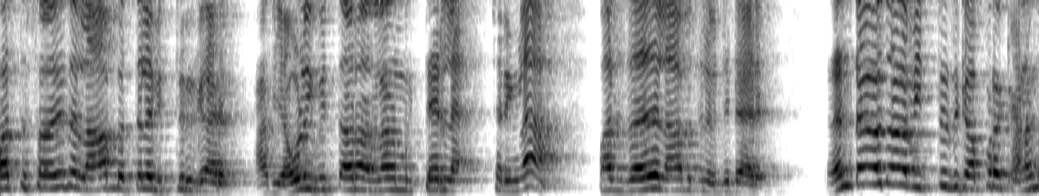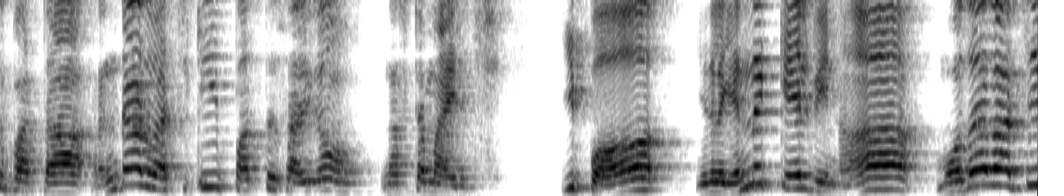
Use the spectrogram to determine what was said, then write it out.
பத்து சதவீத லாபத்தில் விற்றுருக்காரு அது எவ்வளோக்கு விற்றாரோ அதெல்லாம் நமக்கு தெரில சரிங்களா? பத்து சதவீத லாபத்தில் விற்றுட்டாரு ரெண்டாவதாக விற்றதுக்கு அப்புறம் கணக்கு பார்த்தா ரெண்டாவது வாட்சிக்கு பத்து சதவீதம் நஷ்டமாயிடுச்சு. இப்போ இதில் என்ன கேள்வின்னா முத வாட்சி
